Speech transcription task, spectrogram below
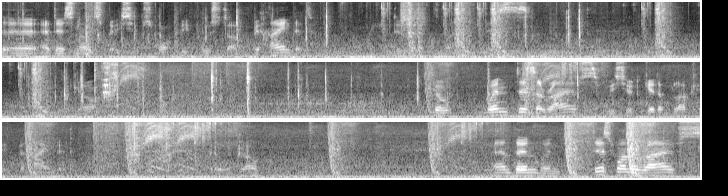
uh, additional spaceships won't be pushed up behind it. We can do it like this. Go. So when this arrives, we should get a blockade behind it. There we go. And then when this one arrives,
